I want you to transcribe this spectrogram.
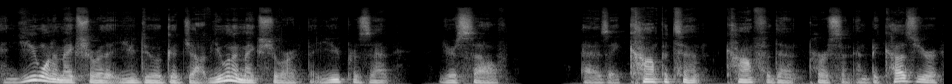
and you want to make sure that you do a good job. You want to make sure that you present yourself as a competent, confident person. And because you're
